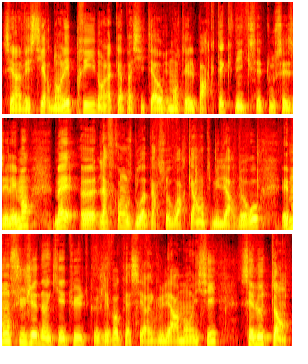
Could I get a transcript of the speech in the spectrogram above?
c'est investir dans les prix, dans la capacité à augmenter le parc technique, c'est tous ces éléments. Mais euh, la France doit percevoir 40 milliards d'euros. Et mon sujet d'inquiétude que j'évoque assez régulièrement ici, c'est le temps.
